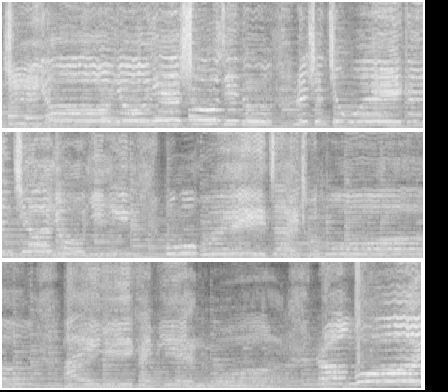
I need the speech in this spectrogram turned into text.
只要有耶稣基督。人生就会更加有意义，不会再蹉跎。爱已改变，让我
